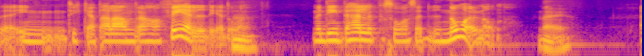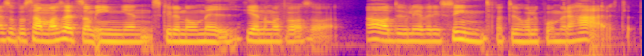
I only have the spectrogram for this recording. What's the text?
in, tycka att alla andra har fel i det då. Men det är inte heller på så sätt vi når någon. Nej, Alltså på samma sätt som ingen skulle nå mig genom att vara så, ja ah, du lever i synd för att du håller på med det här. Typ.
